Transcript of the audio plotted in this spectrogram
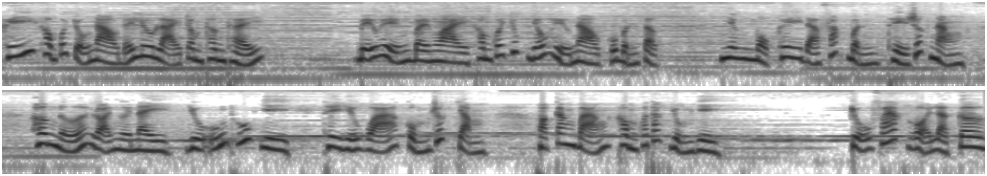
khí không có chỗ nào để lưu lại trong thân thể. Biểu hiện bề ngoài không có chút dấu hiệu nào của bệnh tật, nhưng một khi đã phát bệnh thì rất nặng. Hơn nữa loại người này dù uống thuốc gì thì hiệu quả cũng rất chậm, hoặc căn bản không có tác dụng gì. Chủ phát gọi là cơ,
